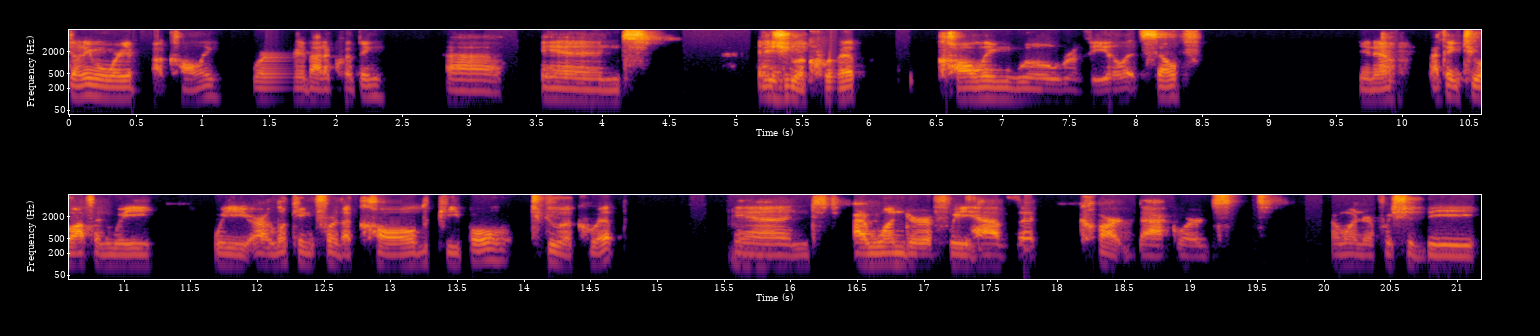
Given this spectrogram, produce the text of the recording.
don't even worry about calling, worry about equipping. Uh, and as you equip, calling will reveal itself you know, I think too often we we are looking for the called people to equip, mm-hmm. and I wonder if we have the cart backwards. I wonder if we should be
